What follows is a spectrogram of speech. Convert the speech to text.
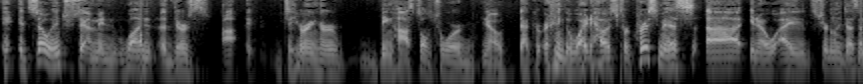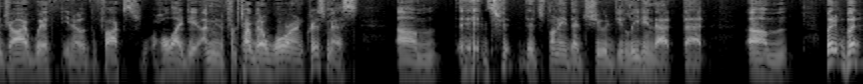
It's so interesting. I mean, one, uh, there's uh, to hearing her being hostile toward, you know, decorating the White House for Christmas. Uh, you know, I certainly doesn't jive with, you know, the Fox whole idea. I mean, if we're talking about a war on Christmas, um, it's it's funny that she would be leading that. That, um, but but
